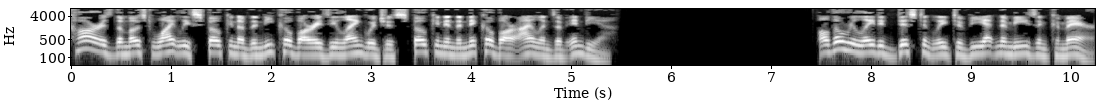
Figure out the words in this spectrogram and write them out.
Car is the most widely spoken of the Nicobarese languages spoken in the Nicobar Islands of India. Although related distantly to Vietnamese and Khmer,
